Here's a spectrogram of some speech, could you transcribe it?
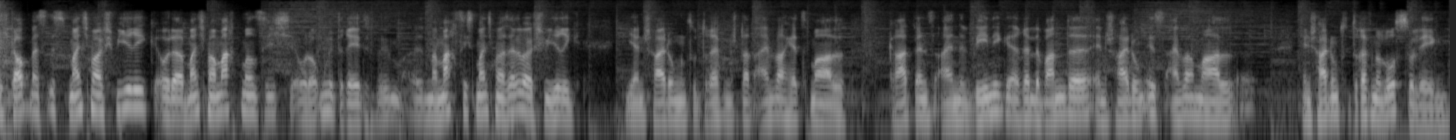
Ich glaube, es ist manchmal schwierig oder manchmal macht man sich oder umgedreht, man macht sich manchmal selber schwierig, die Entscheidungen zu treffen, statt einfach jetzt mal, gerade wenn es eine weniger relevante Entscheidung ist, einfach mal Entscheidung zu treffen und loszulegen.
